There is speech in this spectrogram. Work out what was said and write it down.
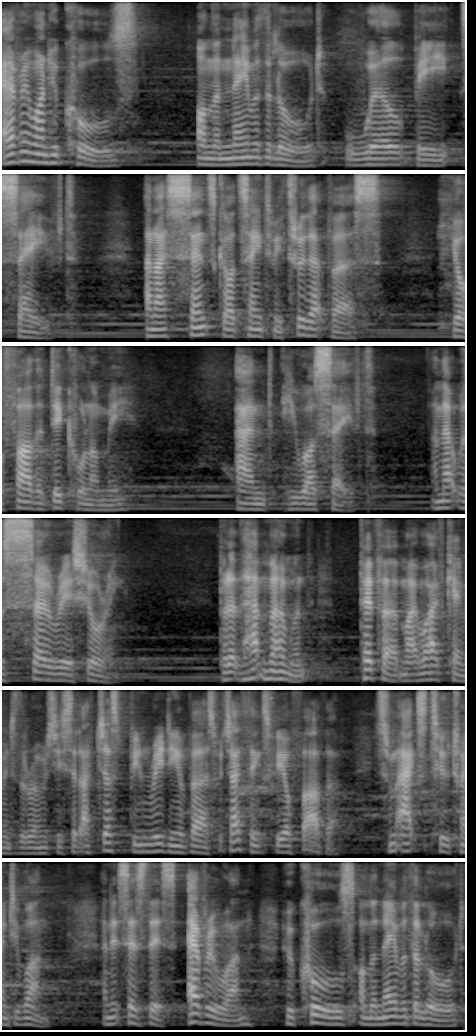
Everyone who calls on the name of the Lord will be saved. And I sensed God saying to me through that verse, Your father did call on me, and he was saved. And that was so reassuring. But at that moment, Pippa, my wife, came into the room and she said, I've just been reading a verse which I think is for your father. It's from Acts 2:21. And it says this, everyone who calls on the name of the Lord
